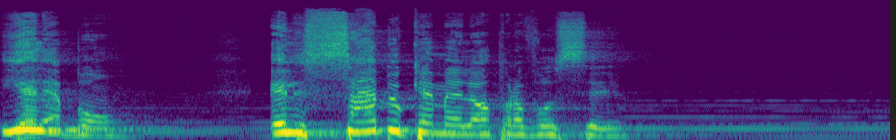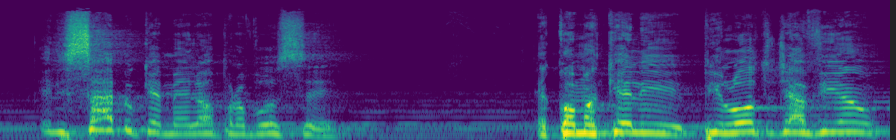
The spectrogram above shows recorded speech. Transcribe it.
e Ele é bom, Ele sabe o que é melhor para você, Ele sabe o que é melhor para você. É como aquele piloto de avião,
